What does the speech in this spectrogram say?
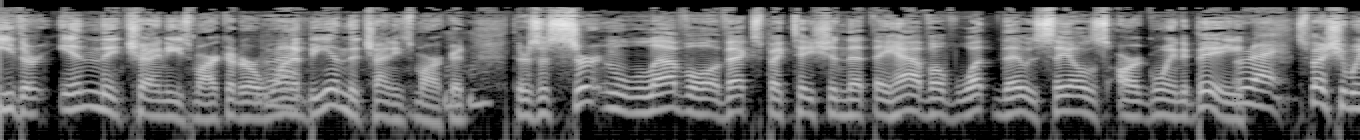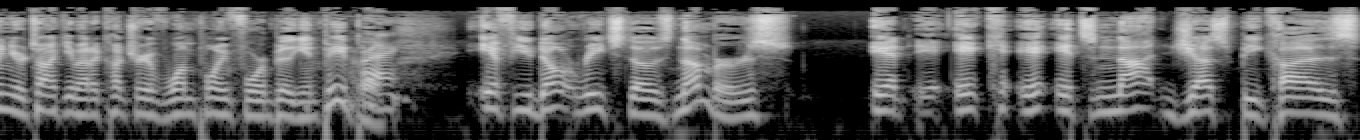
either in the Chinese market or right. want to be in the Chinese market, mm-hmm. there's a certain level of expectation that they have of what those sales are going to be, right. especially when you're talking about a country of 1.4 billion people. Right. If you don't reach those numbers, it, it, it, it it's not just because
